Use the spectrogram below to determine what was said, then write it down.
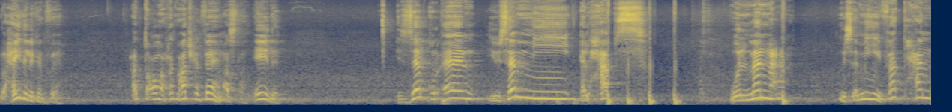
الوحيد اللي كان فاهم. حتى عمر حتى ما حدش كان فاهم أصلا. إيه ده؟ إزاي القرآن يسمي الحبس والمنع يسميه فتحا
